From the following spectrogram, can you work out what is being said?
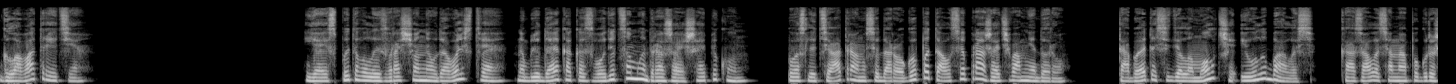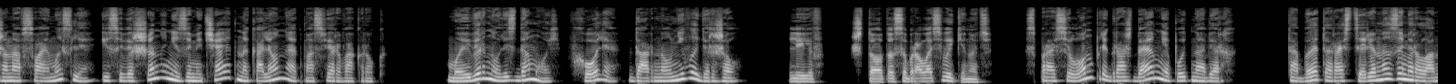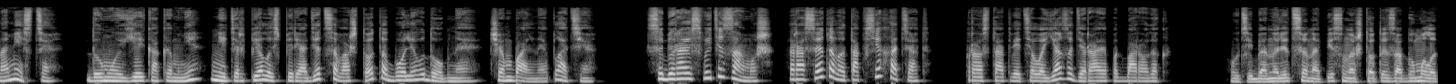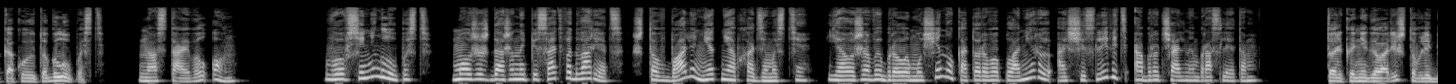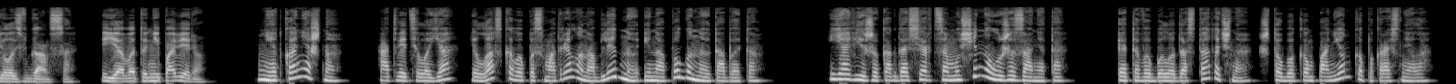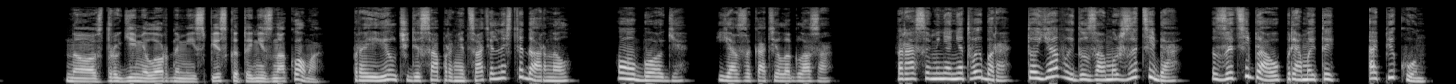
Глава третья. Я испытывала извращенное удовольствие, наблюдая, как изводится мой дрожайший опекун. После театра он всю дорогу пытался прожечь во мне дыру. Табета сидела молча и улыбалась. Казалось, она погружена в свои мысли и совершенно не замечает накаленной атмосферы вокруг. Мы вернулись домой. В холле Дарнелл не выдержал. «Лив, что ты собралась выкинуть?» — спросил он, преграждая мне путь наверх. Табета растерянно замерла на месте. Думаю, ей, как и мне, не терпелось переодеться во что-то более удобное, чем бальное платье. «Собираюсь выйти замуж, раз этого так все хотят», — просто ответила я, задирая подбородок. «У тебя на лице написано, что ты задумала какую-то глупость», — настаивал он. «Вовсе не глупость. Можешь даже написать во дворец, что в бале нет необходимости. Я уже выбрала мужчину, которого планирую осчастливить обручальным браслетом». «Только не говори, что влюбилась в Ганса. Я в это не поверю». «Нет, конечно», — ответила я и ласково посмотрела на бледную и напуганную Табету. «Я вижу, когда сердце мужчины уже занято. Этого было достаточно, чтобы компаньонка покраснела». «Но с другими лордами из списка ты не знакома», — проявил чудеса проницательности Дарнелл. «О, боги!» — я закатила глаза. «Раз у меня нет выбора, то я выйду замуж за тебя. За тебя, упрямый ты, опекун».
